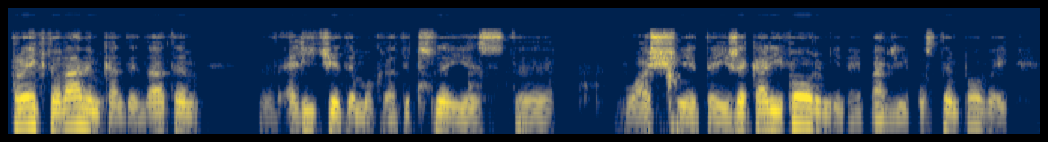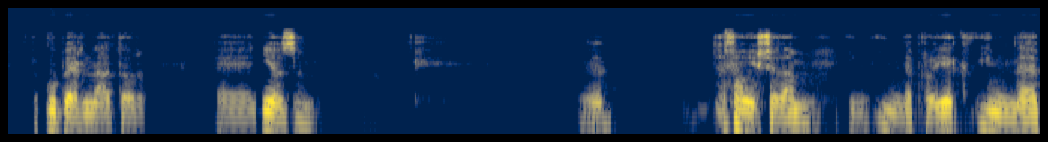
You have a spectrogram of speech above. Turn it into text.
projektowanym kandydatem w elicie demokratycznej jest właśnie tejże Kalifornii, najbardziej postępowej, gubernator e, Newsom. Są jeszcze tam inne projekty, inne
